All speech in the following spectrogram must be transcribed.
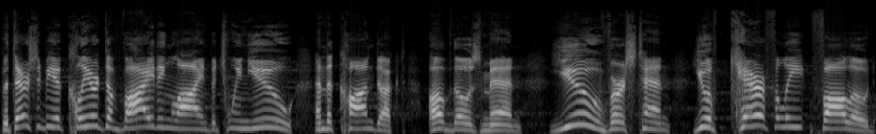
But there should be a clear dividing line between you and the conduct of those men. You, verse 10, you have carefully followed.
